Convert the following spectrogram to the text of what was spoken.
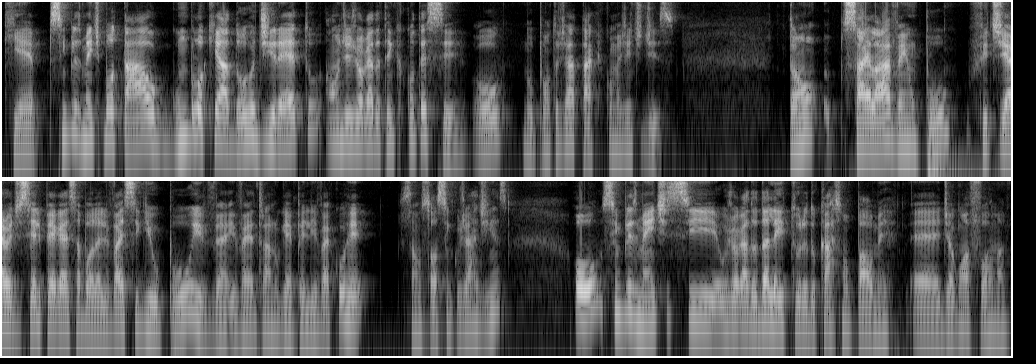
Que é simplesmente botar algum bloqueador direto onde a jogada tem que acontecer, ou no ponto de ataque, como a gente diz. Então, sai lá, vem um pull. O Fitzgerald, se ele pegar essa bola, ele vai seguir o pull e vai, e vai entrar no gap ali e vai correr. São só cinco jardinhas. Ou simplesmente, se o jogador da leitura do Carson Palmer é, de alguma forma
